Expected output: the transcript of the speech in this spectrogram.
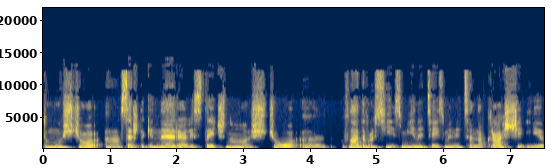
тому що все ж таки нереалістично, що влада в Росії зміниться і зміниться на краще і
